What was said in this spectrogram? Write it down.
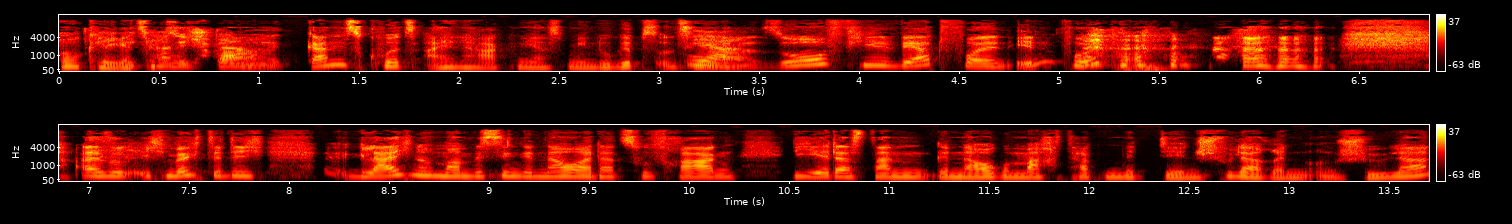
Okay, jetzt muss ich, ich mal ganz kurz einhaken, Jasmin. Du gibst uns ja, ja so viel wertvollen Input. also ich möchte dich gleich noch mal ein bisschen genauer dazu fragen, wie ihr das dann genau gemacht habt mit den Schülerinnen und Schülern.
